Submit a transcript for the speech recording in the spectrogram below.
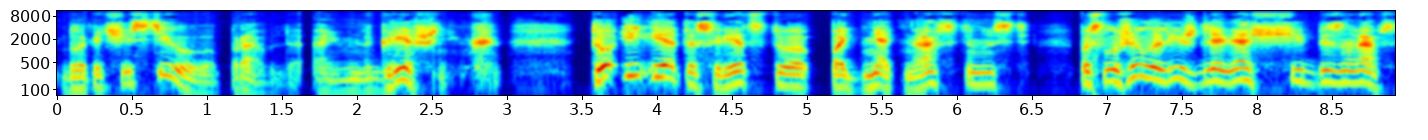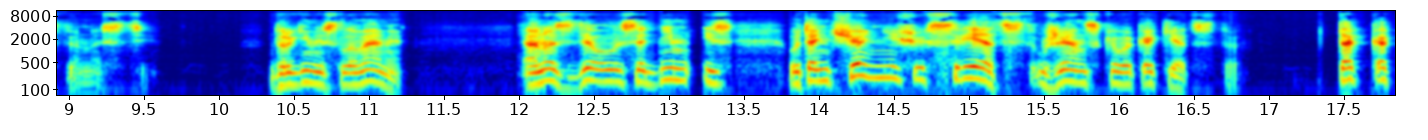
благочестивого, правда, а именно грешник, то и это средство поднять нравственность послужило лишь для вящей безнравственности. Другими словами, оно сделалось одним из утонченнейших средств женского кокетства. Так как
